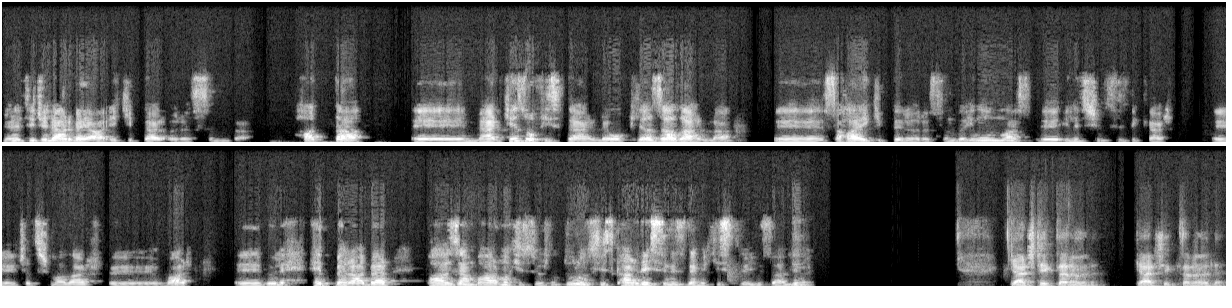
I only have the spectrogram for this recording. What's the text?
yöneticiler veya ekipler arasında. Hatta e, merkez ofislerle, o plazalarla e, saha ekipleri arasında inanılmaz e, iletişimsizlikler e, çatışmalar e, var. E, böyle hep beraber bazen bağırmak istiyorsun. Durun siz kardeşsiniz demek istiyor insan değil mi? Gerçekten öyle. Gerçekten öyle.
